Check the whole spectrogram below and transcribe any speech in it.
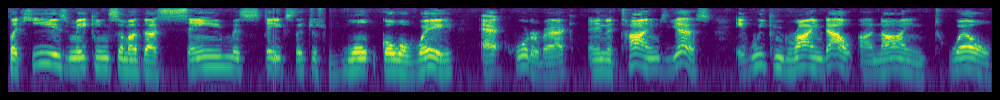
but he is making some of the same mistakes that just won't go away at quarterback. And at times, yes, if we can grind out a 9, 12,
